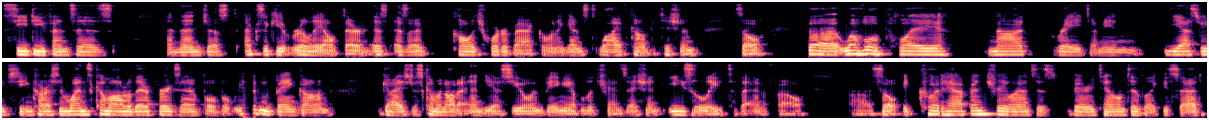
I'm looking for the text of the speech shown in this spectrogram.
see defenses, and then just execute really out there as, as a college quarterback going against live competition. So the level of play, not great. I mean, yes, we've seen Carson Wentz come out of there, for example, but we shouldn't bank on guys just coming out of NDSU and being able to transition easily to the NFL. Uh, so it could happen. Trey Lance is very talented, like you said.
